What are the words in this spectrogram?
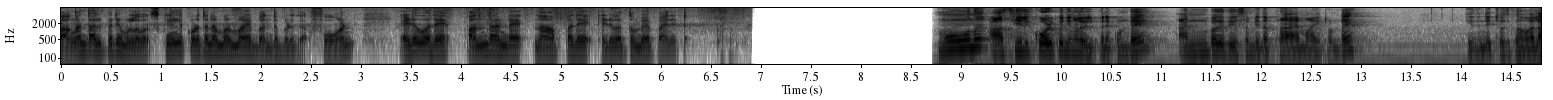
വാങ്ങാൻ താല്പര്യമുള്ളവർ സ്ക്രീനിൽ കൊടുത്ത നമ്പറുമായി ബന്ധപ്പെടുക. ഫോൺ എഴുപത് പന്ത്രണ്ട് നാൽപ്പത് എഴുപത്തൊമ്പത് പതിനെട്ട്. മൂന്ന് അസീൽ കോഴിക്കുഞ്ഞുങ്ങൾ വിൽപ്പനക്കുണ്ട് അൻപത് ദിവസം വീതം പ്രായമായിട്ടുണ്ട്. ഇതിന്റെ ചോദിക്കുന്ന വില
